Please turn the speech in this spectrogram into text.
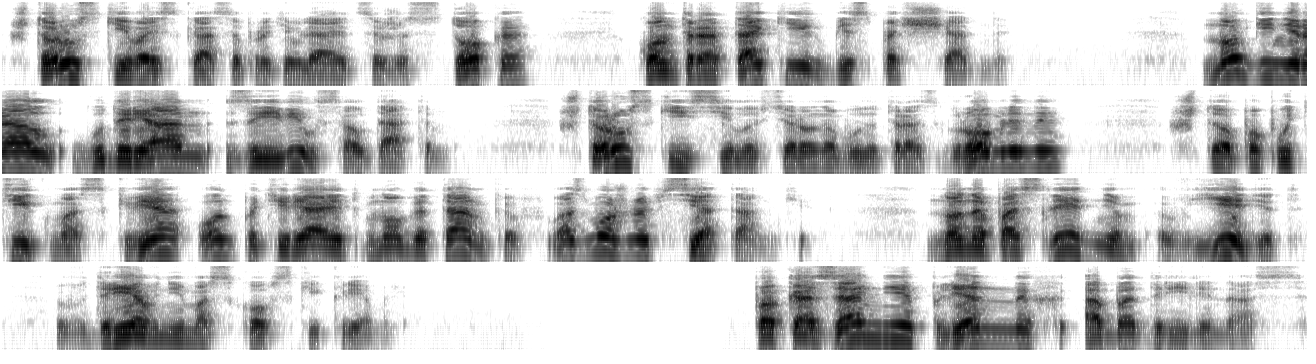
что русские войска сопротивляются жестоко, контратаки их беспощадны. Но генерал Гудериан заявил солдатам, что русские силы все равно будут разгромлены, что по пути к Москве он потеряет много танков, возможно, все танки, но на последнем въедет в древний московский Кремль. Показания пленных ободрили нас.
